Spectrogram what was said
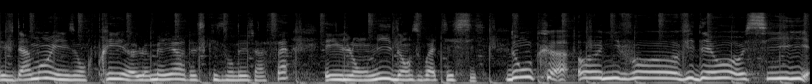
Évidemment, ils ont repris euh, le meilleur de ce qu'ils ont déjà fait et ils l'ont mis dans ce boîtier-ci. Donc euh, au niveau vidéo aussi,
